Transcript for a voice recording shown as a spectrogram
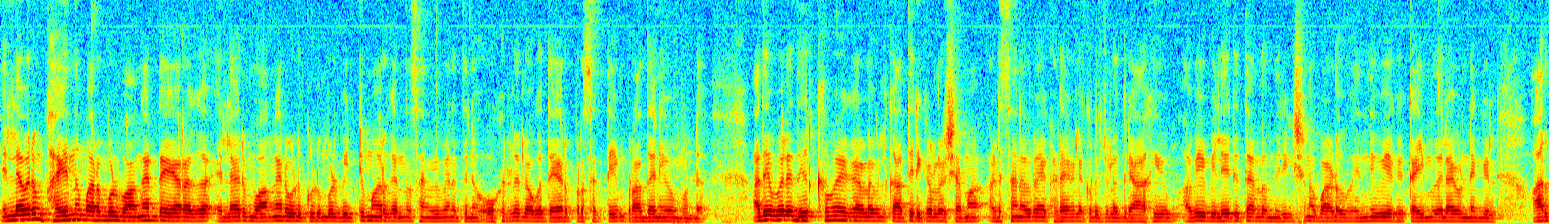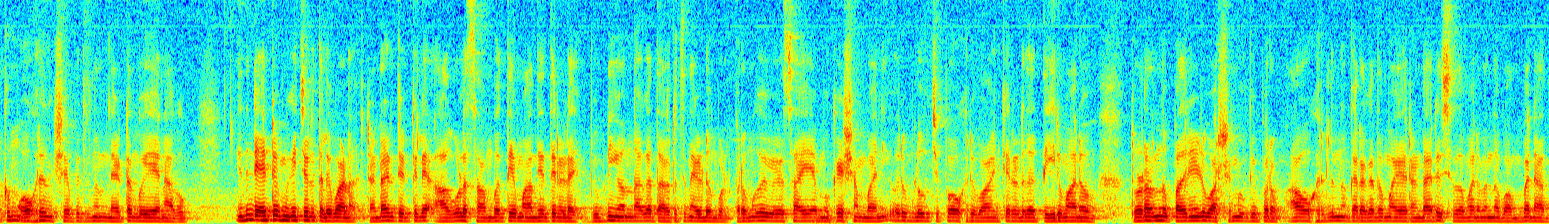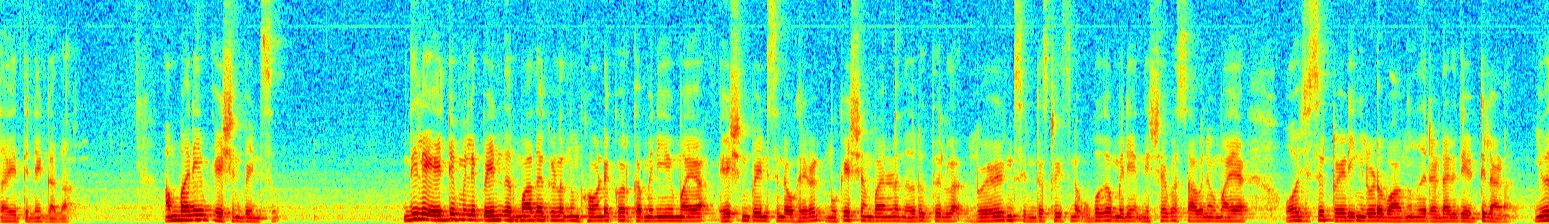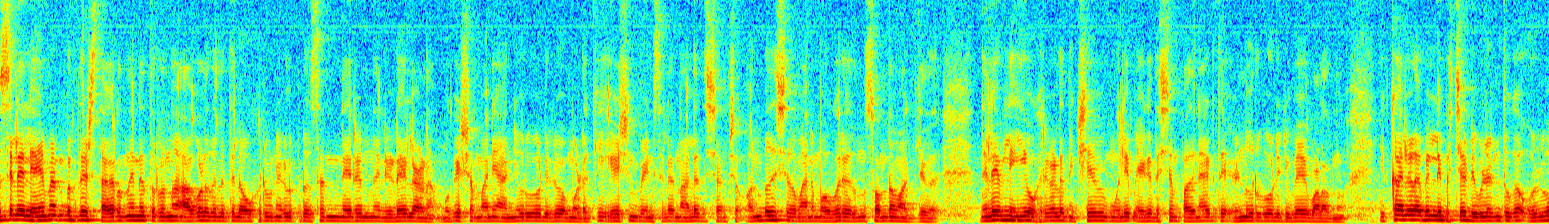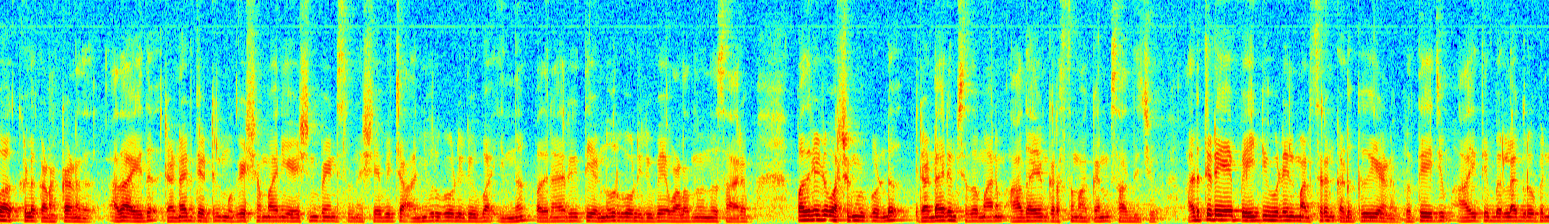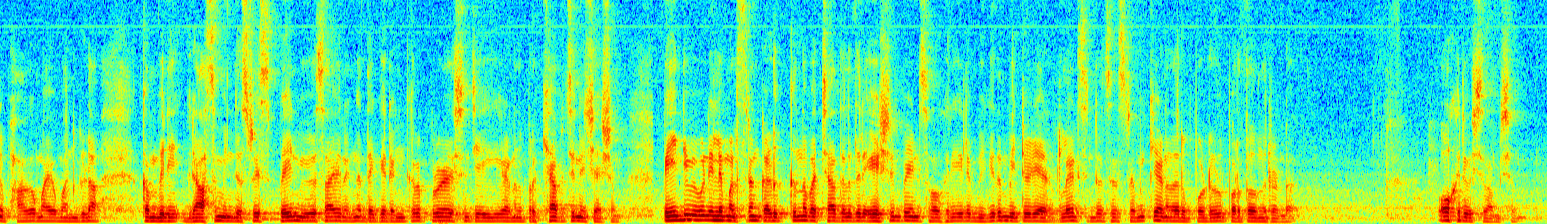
എല്ലാവരും ഭയന്ന് മാറുമ്പോൾ വാങ്ങാൻ തയ്യാറാകുക എല്ലാവരും വാങ്ങാൻ ഒടുക്കിടുമ്പോൾ വിറ്റുമാറുക എന്ന സമീപനത്തിന് ഓഹരിയുടെ ലോകത്ത് ഏറെ പ്രസക്തിയും പ്രാധാന്യവുമുണ്ട്. അതേപോലെ ദീർഘമായ കാലവിൽ കാത്തിരിക്കാനുള്ള ക്ഷമ അടിസ്ഥാനപരമായ ഘടകങ്ങളെക്കുറിച്ചുള്ള ഗ്രാഹ്യവും അവയെ വിലയിരുത്താനുള്ള നിരീക്ഷണ പാഠവും എന്നിവയൊക്കെ കൈമുതലായുണ്ടെങ്കിൽ ആർക്കും ഓഹരി നിക്ഷേപത്തിൽ നിന്നും നേട്ടം കൊയ്യാനാകും. ഇതിന്റെ ഏറ്റവും മികച്ചൊരു തെളിവാണ്. രണ്ടായിരത്തി എട്ടിലെ ആഗോള സാമ്പത്തിക മാന്ദ്യത്തിനിടെ വിപണി ഒന്നാകെ തകർച്ച നേരിടുമ്പോൾ പ്രമുഖ വ്യവസായിയായ മുകേഷ് അംബാനി ഒരു ബ്ലൂ ചിപ്പ് ഓഹരി വാങ്ങിക്കാനെടുത്ത തീരുമാനവും തുടർന്ന് പതിനേഴ് വർഷങ്ങൾക്കിപ്പുറം ആ ഓഹരിൽ നിന്നും കരകതമായ രണ്ടായിരം ശതമാനം എന്ന വമ്പൻ ആദായത്തിന്റെയും കഥ. അംബാനിയും ഏഷ്യൻ പെയിൻസും ഇന്ത്യയിലെ ഏറ്റവും വലിയ പെയിൻ നിർമ്മാതാക്കളെന്നും ഹോണ്ടക്കോർ കമ്പനിയുമായ ഏഷ്യൻ പെയിൻസിന്റെ ഓഹരികൾ മുകേഷ് അംബാനിയുടെ നേതൃത്വത്തിലുള്ള റിലയൻസ് ഇൻഡസ്ട്രീസിന്റെ ഉപകമ്പനി നിക്ഷേപ സ്ഥാപനവുമായ ഓജസ് ട്രേഡിങ്ങിലൂടെ വാങ്ങുന്നത് രണ്ടായിരത്തി എട്ടിലാണ് യു എസിലെ ലേമൻ ബ്രദേഴ്സ് തകർന്നതിനെ തുടർന്ന് ആഗോളതലത്തിൽ ഓഹരി വിപണികൾ പ്രതിസന്ധി നേരിടുന്നതിനിടയിലാണ് മുകേഷ് അംബാനി അഞ്ഞൂറ് കോടി രൂപ മുടക്കി ഏഷ്യൻ പെയിൻസിലെ നാല് ദശാംശം ഒൻപത് ശതമാനം ഓഹരി അതും സ്വന്തമാക്കിയത്. നിലവിൽ ഈ ഓഹരികളുടെ നിക്ഷേപ മൂല്യം ഏകദേശം പതിനായിരത്തി എണ്ണൂറ് കോടി രൂപയെ വളർന്നു. ഇക്കാലയളവിൽ ലഭിച്ച ഡിവിഡൻഡ് തുക ഒഴിവാക്കിയുള്ള കണക്കാണിത്. അതായത് രണ്ടായിരത്തി എട്ടിൽ മുകേഷ് അംബാനി ഏഷ്യൻ പെയിന്റ്സിൽ നിക്ഷേപിച്ച അഞ്ഞൂറ് കോടി രൂപ ഇന്ന് പതിനായിരത്തി എണ്ണൂറ് കോടി രൂപയെ വളർന്നുവെന്ന് സാരം പതിനേഴ് വർഷങ്ങൾ കൊണ്ട് രണ്ടായിരം ശതമാനം ആദായം കരസ്ഥമാക്കാനും സാധിച്ചു. അടുത്തിടെയായി പെയിന്റ് വിപണിയിൽ മത്സരം കടുക്കുകയാണ്. പ്രത്യേകിച്ചും ആദിത്യ ബിർള ഗ്രൂപ്പിന്റെ ഭാഗമായ വൻകിട കമ്പനി ഗ്രാസം ഇൻഡസ്ട്രീസ് പെയിന്റ് വ്യവസായ രംഗത്തേക്ക് രംഗപ്രവേശം ചെയ്യുകയാണെന്ന് പ്രഖ്യാപിച്ചതിന് ശേഷം പെയിന്റ് വിപണിയിലെ മത്സരം കടുക്കുന്ന പശ്ചാത്തലത്തിൽ ഏഷ്യൻ പെയിന്റ്സ് ഓഹരിയിലെ വിഹിതം വിറ്റൊഴിയാൻ റിലയൻസ് ഇൻഡസ്ട്രീസ് ശ്രമിക്കുകയാണെന്ന റിപ്പോർട്ടുകൾ പുറത്തു വന്നിട്ടുണ്ട് ഓഹരി വിശദാംശം.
